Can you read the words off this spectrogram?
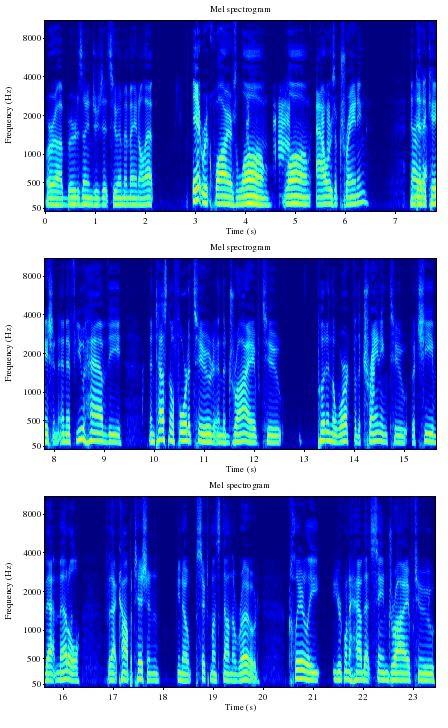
or uh, Brazilian Jiu Jitsu, MMA, and all that, it requires long, long hours of training and Oh, yeah. dedication. And if you have the intestinal fortitude and the drive to put in the work for the training to achieve that medal for that competition, you know, six months down the road, clearly you're going to have that same drive to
